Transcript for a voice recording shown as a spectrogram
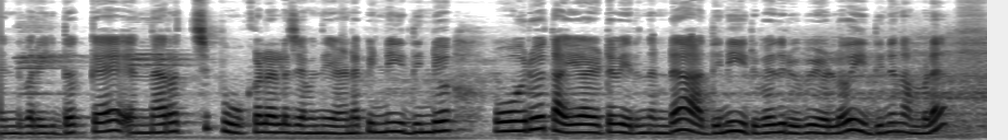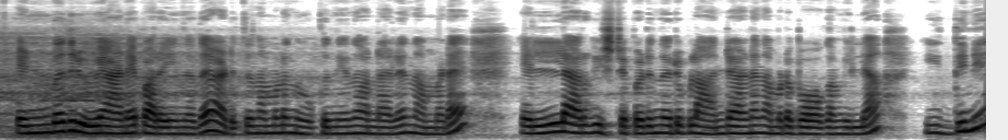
എന്താ പറയുക ഇതൊക്കെ നിറച്ച് പൂക്കളുള്ള ജമന്തിയാണ്. പിന്നെ ഇതിന്റെ ഓരോ തൈയായിട്ട് വരുന്നുണ്ട്. അതിന് ഇരുപത് രൂപയുള്ളൂ. ഇതിന് നമ്മൾ എൺപത് രൂപയാണ് പറയുന്നത്. അടുത്ത് നമ്മൾ നോക്കുന്നതെന്ന് പറഞ്ഞാൽ നമ്മുടെ എല്ലാവർക്കും ഇഷ്ടപ്പെടുന്ന ഒരു പ്ലാന്റാണ് നമ്മുടെ ബോഗമില്ല ഇതിന്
